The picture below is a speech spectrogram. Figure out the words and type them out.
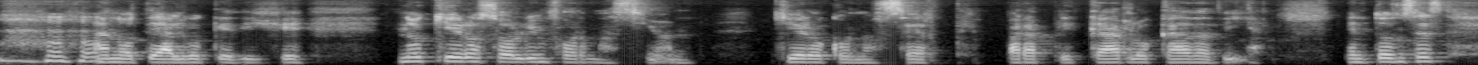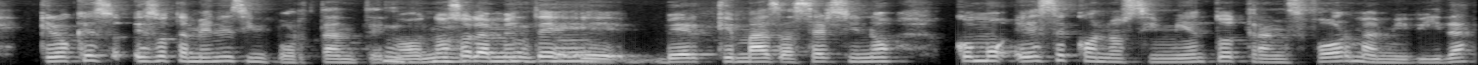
anoté algo que dije, no quiero solo información, quiero conocerte para aplicarlo cada día. Entonces, creo que eso, también es importante, ¿no? no solamente eh, ver qué más hacer, sino cómo ese conocimiento transforma mi vida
